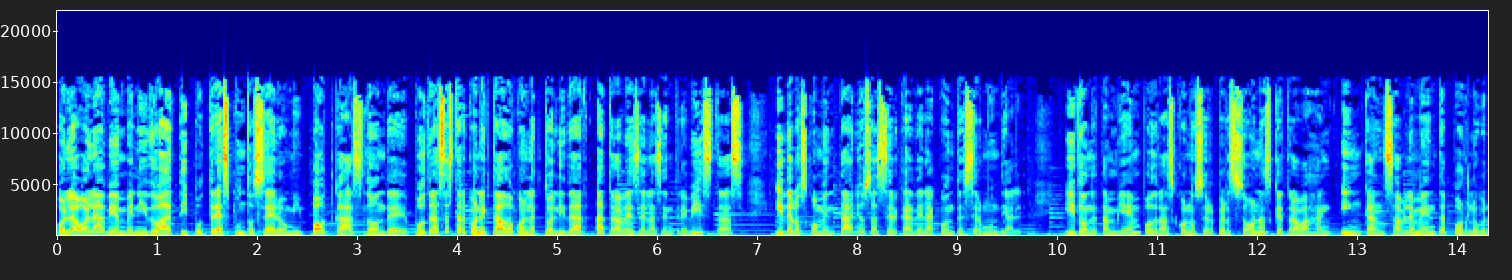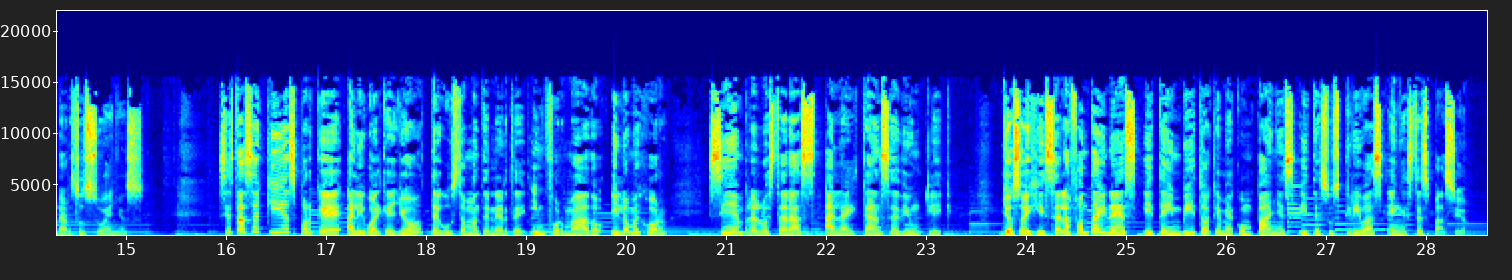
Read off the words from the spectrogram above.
Hola, hola, bienvenido a Tipo 3.0, mi podcast donde podrás estar conectado con la actualidad a través de las entrevistas y de los comentarios acerca del acontecer mundial, y donde también podrás conocer personas que trabajan incansablemente por lograr sus sueños. Si estás aquí es porque, al igual que yo, te gusta mantenerte informado y lo mejor, siempre lo estarás al alcance de un clic. Yo soy Gisela Fontainés y te invito a que me acompañes y te suscribas en este espacio.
